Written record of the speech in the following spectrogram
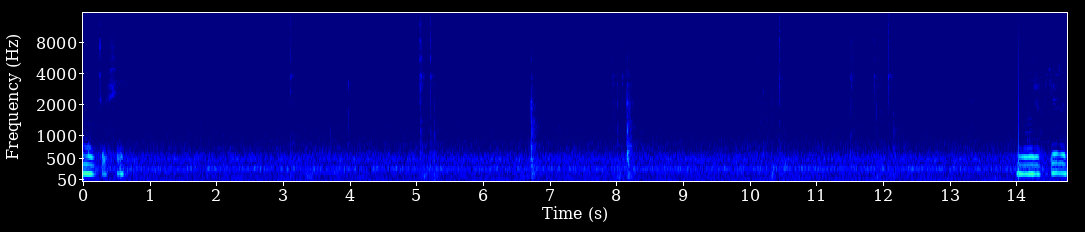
Змучився. Я вже хотів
